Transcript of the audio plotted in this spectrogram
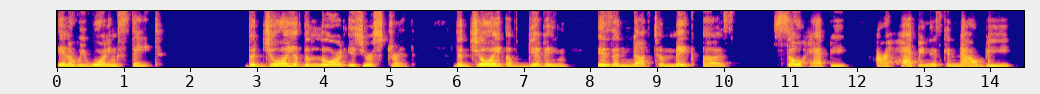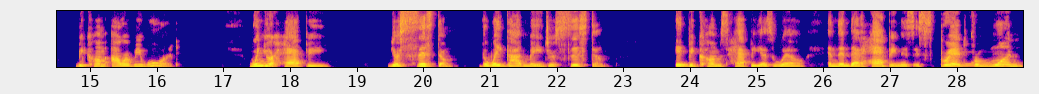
in a rewarding state. The joy of the Lord is your strength. The joy of giving is enough to make us so happy. Our happiness can now be become our reward. When you're happy, your system, the way God made your system, it becomes happy as well. And then that happiness is spread from one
